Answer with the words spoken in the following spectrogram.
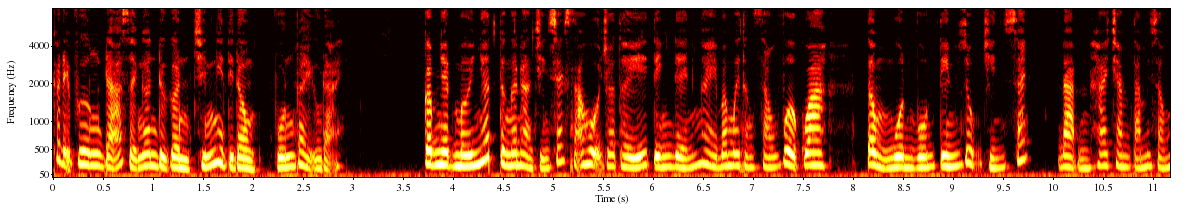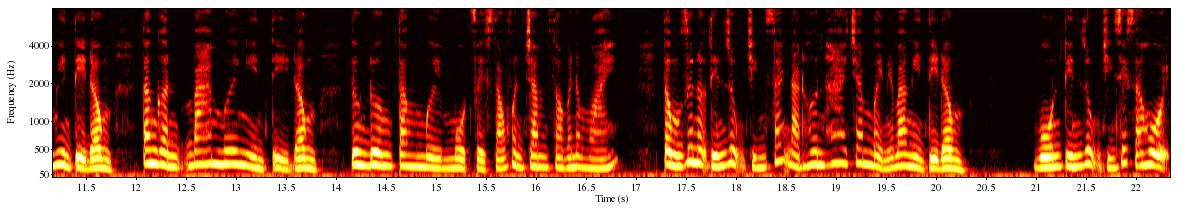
các địa phương đã giải ngân được gần 9.000 tỷ đồng vốn vay ưu đãi. Cập nhật mới nhất từ Ngân hàng Chính sách Xã hội cho thấy tính đến ngày 30 tháng 6 vừa qua, tổng nguồn vốn tín dụng chính sách đạt 286.000 tỷ đồng, tăng gần 30.000 tỷ đồng, tương đương tăng 11,6% so với năm ngoái. Tổng dư nợ tín dụng chính sách đạt hơn 273.000 tỷ đồng. Vốn tín dụng chính sách xã hội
